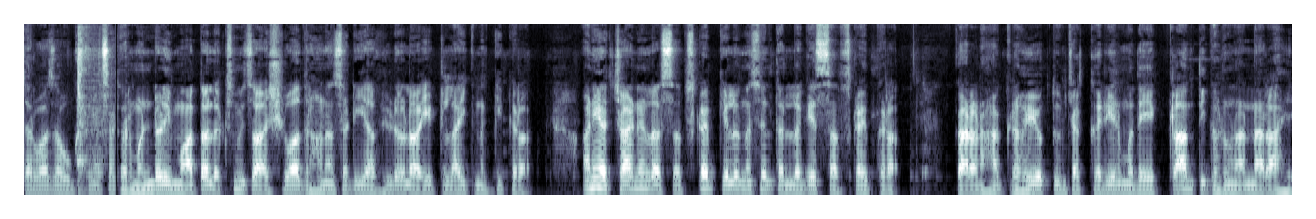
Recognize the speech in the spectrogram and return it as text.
दरवाजा उघडण्यासाठी? तर मंडळी माता लक्ष्मीचा आशीर्वाद राहण्यासाठी या व्हिडिओला एक लाईक नक्की करा. आणि या चॅनलला सबस्क्राईब केलं नसेल तर लगेच सबस्क्राईब करा. कारण हा ग्रहयोग तुमच्या करिअरमध्ये एक क्रांती घडवून आणणार आहे.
